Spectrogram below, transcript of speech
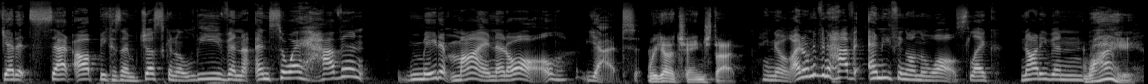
get it set up because I'm just going to leave and and so I haven't made it mine at all yet. We got to change that. I know. I don't even have anything on the walls. Like not even Why?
